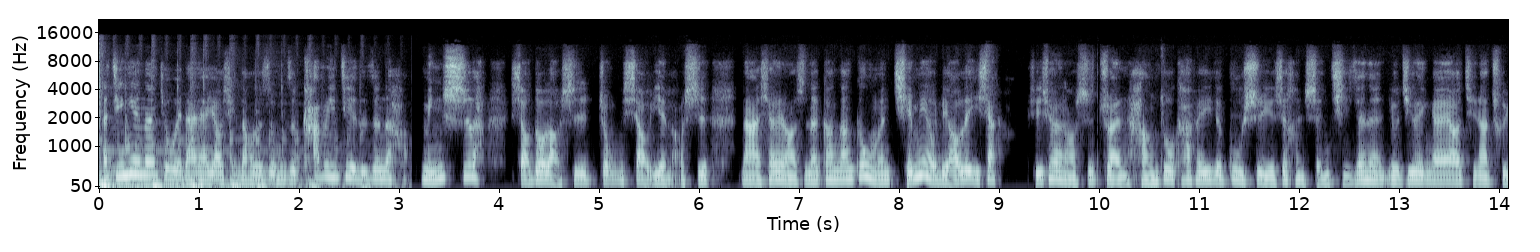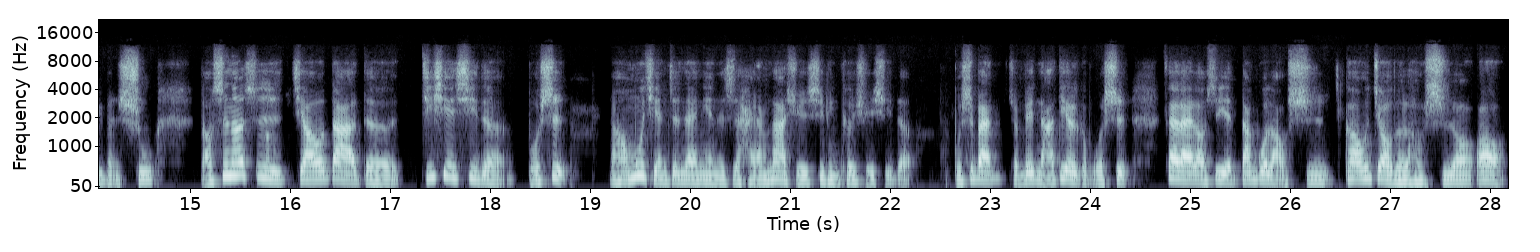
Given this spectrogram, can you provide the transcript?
那今天呢，就为大家邀请到的是我们这咖啡界的真的好名师了，小豆老师钟孝燕老师。那孝燕老师呢，刚刚跟我们前面有聊了一下，其实孝艳老师转行做咖啡的故事也是很神奇，真的有机会应该要请他出一本书。老师呢是交大的机械系的博士，然后目前正在念的是海洋大学食品科学系的博士班，准备拿第二个博士。再来，老师也当过老师，高教的老师哦哦。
